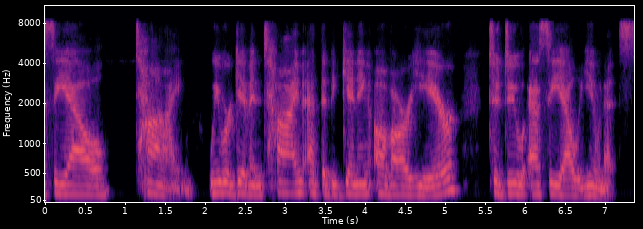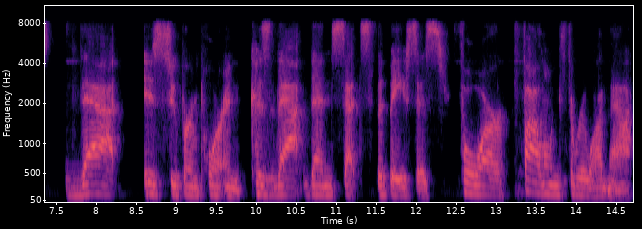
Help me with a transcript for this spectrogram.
SEL time. We were given time at the beginning of our year to do SEL units. That is super important because that then sets the basis for following through on that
